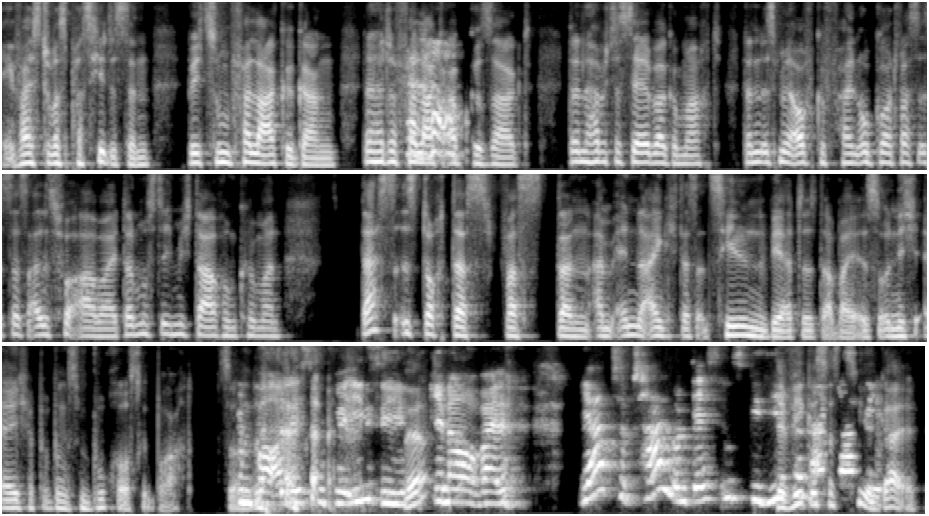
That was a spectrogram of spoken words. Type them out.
Ey, weißt du, was passiert ist? Dann bin ich zum Verlag gegangen. Dann hat der Verlag Genau. abgesagt. Dann habe ich das selber gemacht. Dann ist mir aufgefallen, oh Gott, was ist das alles für Arbeit? Dann musste ich mich darum kümmern. Das ist doch das, was dann am Ende eigentlich das Erzählenwerte dabei ist und nicht, ey, ich habe übrigens ein Buch rausgebracht. So, und war alles super easy. Ne? Genau, weil, ja, total. Und das inspiriert der Weg ist das Ziel, geil.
